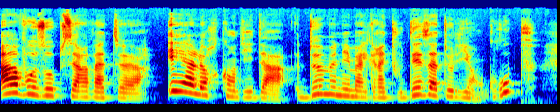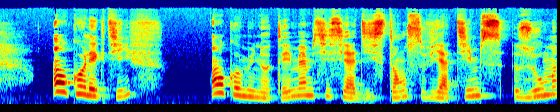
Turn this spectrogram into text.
à vos observateurs et à leurs candidats de mener malgré tout des ateliers en groupe, en collectif, en communauté, même si c'est à distance via Teams, Zoom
